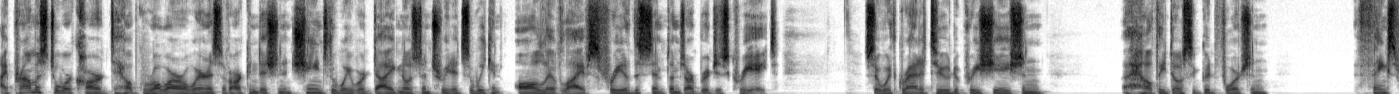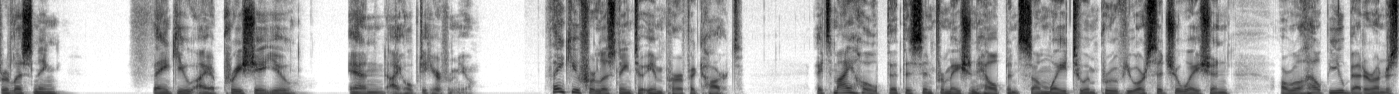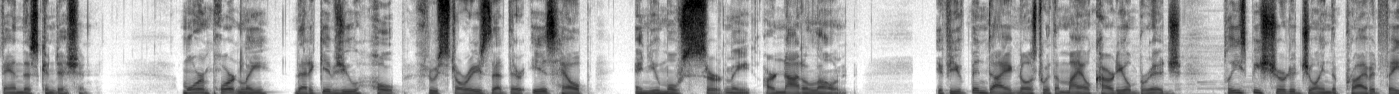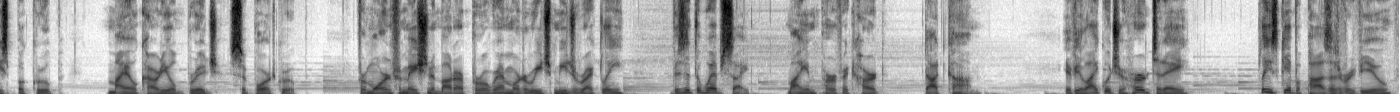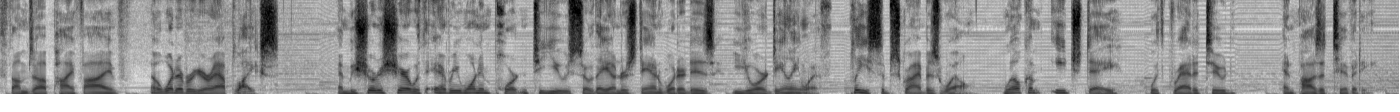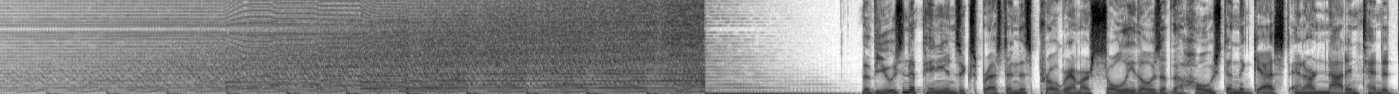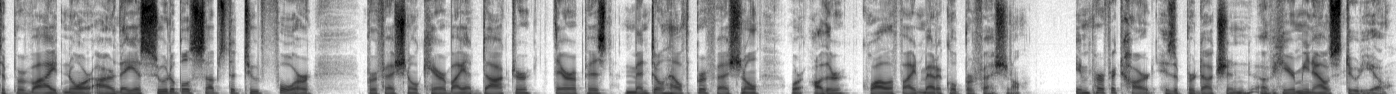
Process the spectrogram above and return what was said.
I promise to work hard to help grow our awareness of our condition and change the way we're diagnosed and treated so we can all live lives free of the symptoms our bridges create. So, with gratitude, appreciation, a healthy dose of good fortune, thanks for listening. Thank you. I appreciate you, and I hope to hear from you. Thank you for listening to Imperfect Heart. It's my hope that this information helped in some way to improve your situation or will help you better understand this condition. More importantly, that it gives you hope through stories that there is help and you most certainly are not alone. If you've been diagnosed with a myocardial bridge, please be sure to join the private Facebook group, Myocardial Bridge Support Group. For more information about our program or to reach me directly, visit the website myimperfectheart.com. If you like what you heard today, please give a positive review, thumbs up, high five, whatever your app likes. And be sure to share with everyone important to you so they understand what it is you're dealing with. Please subscribe as well. Welcome each day with gratitude and positivity. The views and opinions expressed in this program are solely those of the host and the guest and are not intended to provide, nor are they a suitable substitute for, professional care by a doctor, therapist, mental health professional, or other qualified medical professional. Imperfect Heart is a production of Hear Me Now Studio.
